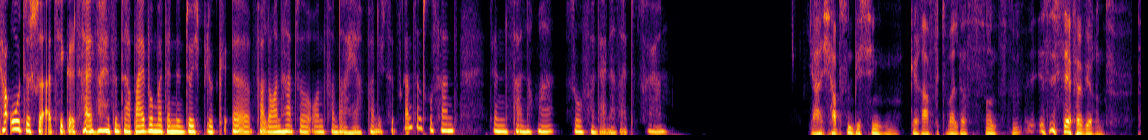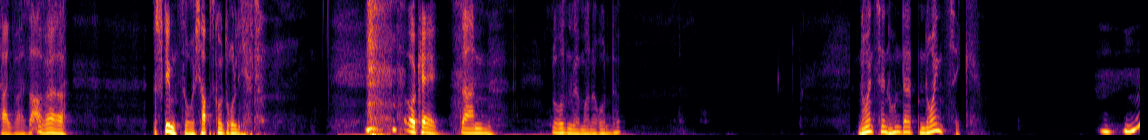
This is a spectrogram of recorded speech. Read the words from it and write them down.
chaotische Artikel teilweise dabei, wo man dann den Durchblick äh, verloren hatte und von daher fand ich es jetzt ganz interessant, den Fall nochmal so von deiner Seite zu hören. Ja, ich habe es ein bisschen gerafft, weil das sonst. Es ist sehr verwirrend, teilweise, aber es stimmt so, ich habe es kontrolliert. Okay, dann losen wir mal eine Runde. 1990. Mhm.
